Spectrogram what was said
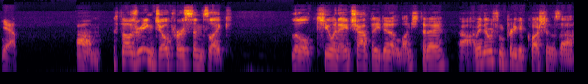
yeah. Um, so I was reading Joe Person's like little Q and A chat that he did at lunch today. Uh, I mean, there were some pretty good questions. Uh,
